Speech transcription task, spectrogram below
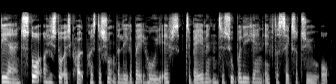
det er en stor og historisk holdpræstation, der ligger bag HIF's tilbagevenden til Superligaen efter 26 år.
